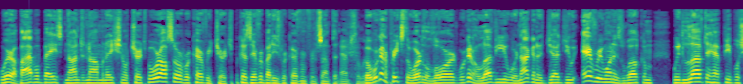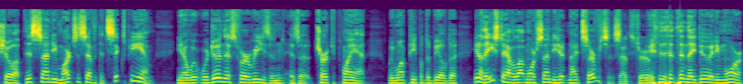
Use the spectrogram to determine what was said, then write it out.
we're a Bible based, non denominational church, but we're also a recovery church because everybody's recovering from something. Absolutely. But we're going to preach the word of the Lord. We're going to love you. We're not going to judge you. Everyone is welcome. We'd love to have people show up this Sunday, March the 7th at 6 p.m you know, we're doing this for a reason as a church plant. We want people to be able to, you know, they used to have a lot more Sunday night services. That's true. than they do anymore.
